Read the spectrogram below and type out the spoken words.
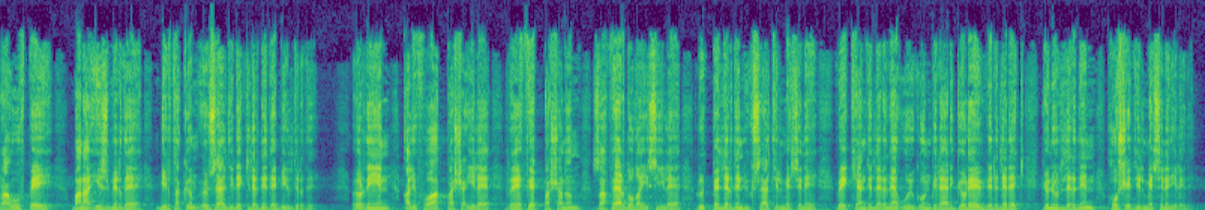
Rauf Bey bana İzmir'de bir takım özel dileklerini de bildirdi. Örneğin Ali Fuat Paşa ile Refet Paşa'nın zafer dolayısıyla rütbelerinin yükseltilmesini ve kendilerine uygun birer görev verilerek gönüllerinin hoş edilmesini diledi.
